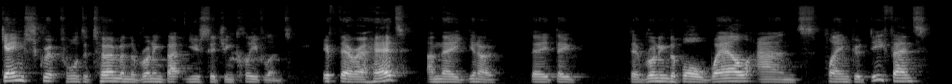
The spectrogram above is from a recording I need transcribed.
game script will determine the running back usage in Cleveland. If they're ahead and they, you know, they they they're running the ball well and playing good defense,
